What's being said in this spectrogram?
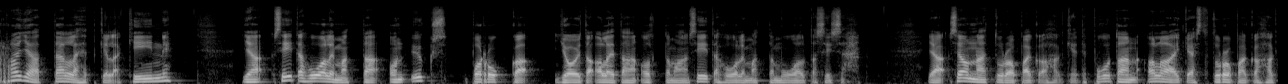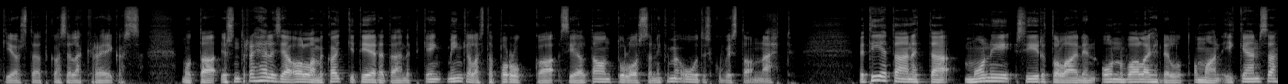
rajat tällä hetkellä kiinni, ja siitä huolimatta on yksi porukka, joita aletaan ottamaan siitä huolimatta muualta sisään. Ja se on näitä turvapaikanhakijoita. Puhutaan alaikäistä turvapaikanhakijoista, jotka on siellä Kreikassa. Mutta jos nyt rehellisiä ollaan, me kaikki tiedetään, että minkälaista porukkaa sieltä on tulossa, niin kuin me uutiskuvista on nähty. Me tiedetään, että moni siirtolainen on valehdellut oman ikänsä,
